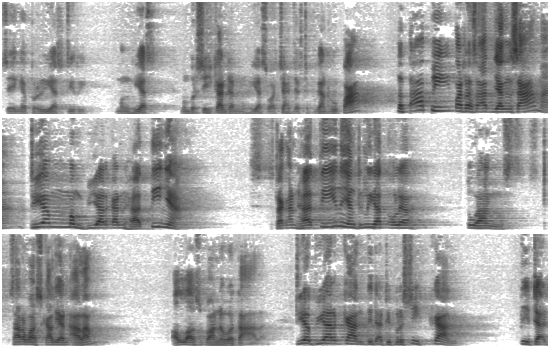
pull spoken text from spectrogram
Sehingga berhias diri, menghias, membersihkan dan menghias wajahnya sedemikian rupa tetapi pada saat yang sama dia membiarkan hatinya. Sedangkan hati ini yang dilihat oleh Tuhan sarwa sekalian alam Allah Subhanahu wa taala. Dia biarkan tidak dibersihkan, tidak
